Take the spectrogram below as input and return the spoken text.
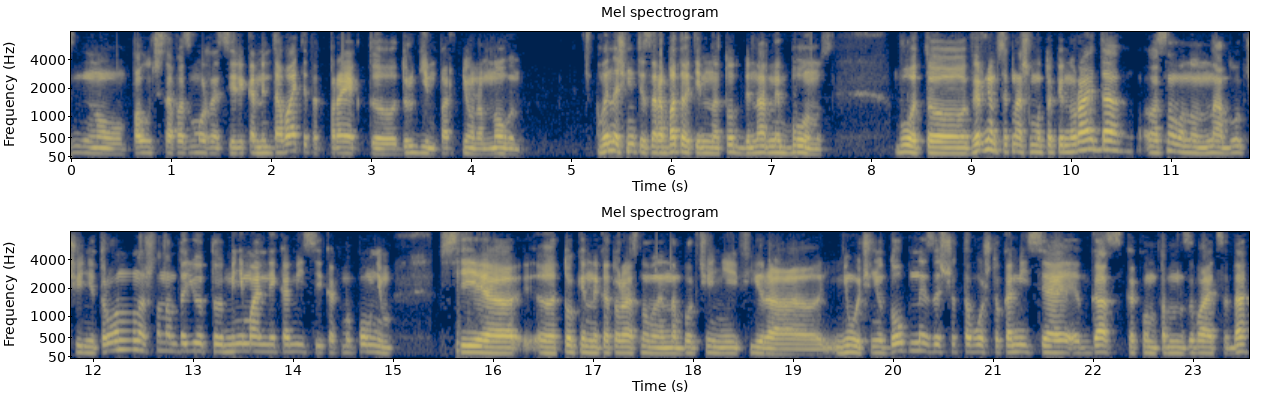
ну, получится возможность рекомендовать этот проект э, другим партнерам новым, вы начнете зарабатывать именно тот бинарный бонус. Вот, э, вернемся к нашему токену райда. Основан он на блокчейне Трона, что нам дает э, минимальные комиссии. Как мы помним, все э, токены, которые основаны на блокчейне эфира, не очень удобны за счет того, что комиссия, э, газ, как он там называется, да,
